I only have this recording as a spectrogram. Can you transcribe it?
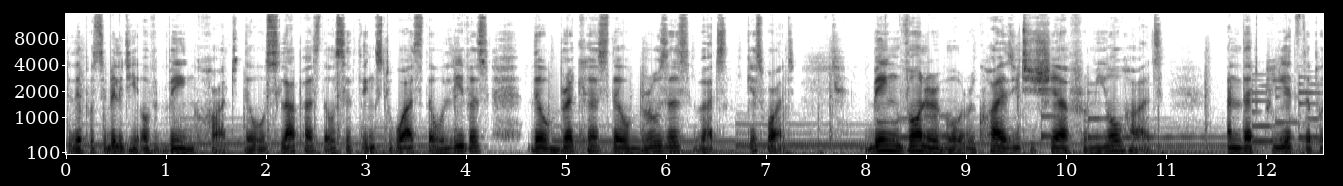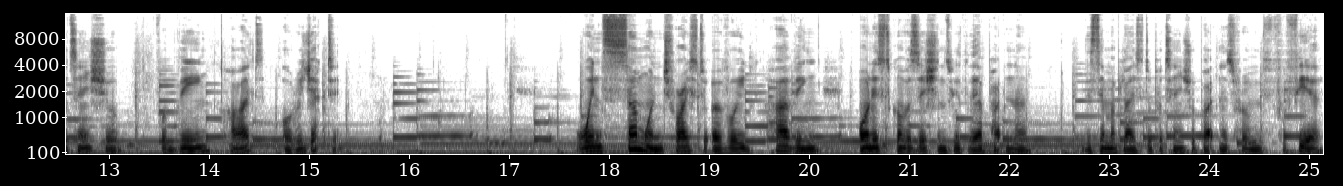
to the possibility of being hurt. They will slap us, they will say things to us, they will leave us, they will break us, they will bruise us. But guess what? Being vulnerable requires you to share from your heart, and that creates the potential for being hurt or rejected. When someone tries to avoid having honest conversations with their partner, the same applies to potential partners from, for fear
